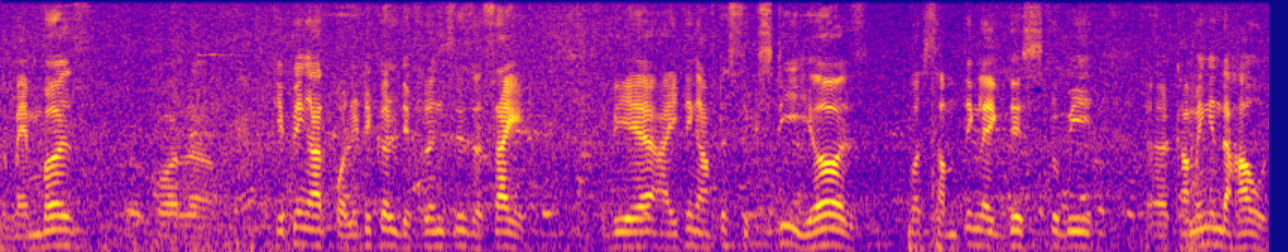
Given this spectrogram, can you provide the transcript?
the members for uh, keeping our political differences aside. We, I think after 60 years, for something like this to be uh, coming in the house.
